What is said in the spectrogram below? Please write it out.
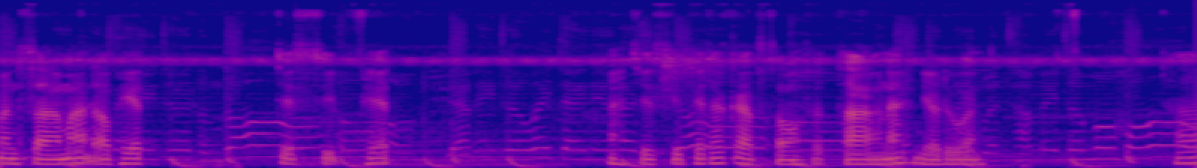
มันสามารถเอาเพชร 70 เพชร อะ 70 เพชรเท่ากับ 2 สตางค์นะ เดี๋ยวดูกันถ้า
